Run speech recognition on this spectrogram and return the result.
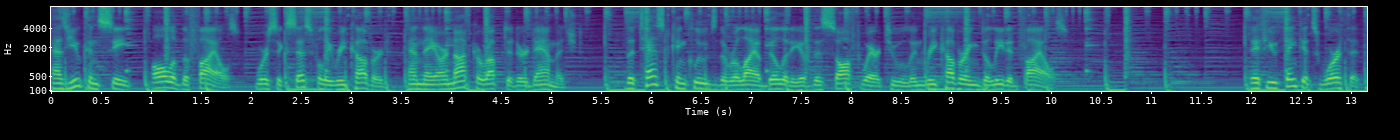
As you can see, all of the files were successfully recovered and they are not corrupted or damaged. The test concludes the reliability of this software tool in recovering deleted files. If you think it's worth it,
